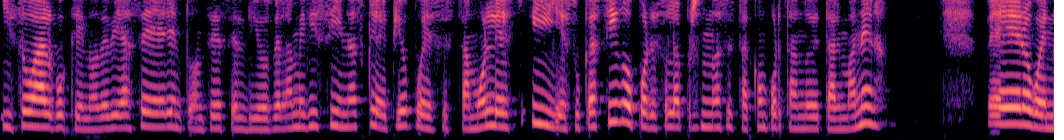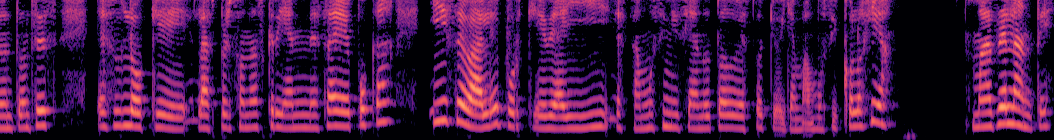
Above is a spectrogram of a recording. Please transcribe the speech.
hizo algo que no debía hacer, entonces el dios de la medicina, Asclepio, pues está molesto y es su castigo, por eso la persona se está comportando de tal manera. Pero bueno, entonces eso es lo que las personas creían en esa época y se vale porque de ahí estamos iniciando todo esto que hoy llamamos psicología. Más adelante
